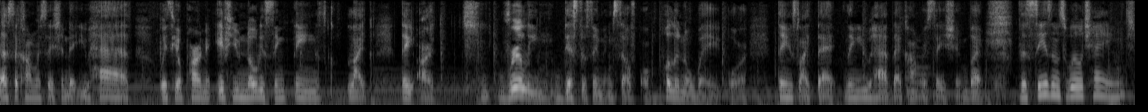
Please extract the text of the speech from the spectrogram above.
that's the conversation that you have with your partner if you're noticing things like they are really distancing themselves or pulling away or things like that then you have that conversation. But the seasons will change.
